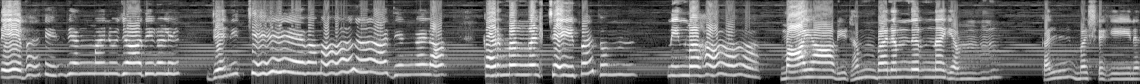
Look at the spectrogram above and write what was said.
ദേവദിവ്യങ്ങനുജാതികളിൽ ജനിച്ചേവമാദ്യങ്ങളാ. കർമ്മങ്ങൾ ചെയ്വതും നിന്മഹാ മായാവിഡംബനം നിർണയം. കൽമഷഹീന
